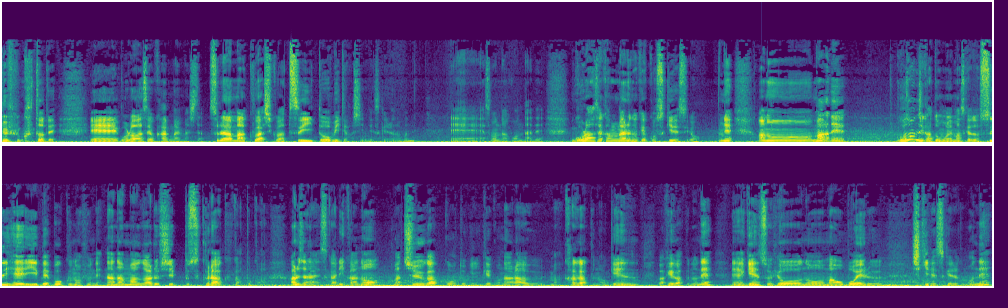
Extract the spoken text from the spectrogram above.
いうことで、えー、語呂合わせを考えました。それはまあ、詳しくはツイートを見てほしいんですけれどもね。えー、そんなこんなで。語呂合わせ考えるの結構好きですよ。ね、あのー、まあね、ご存知かと思いますけど、水平リーベ僕の船、七曲がるシップスクラークかと、あるじゃないですか、理科の、まあ中学校の時に結構習う、まあ科学の原、化学のね、えー元素表の、まあ覚える式ですけれどもね、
